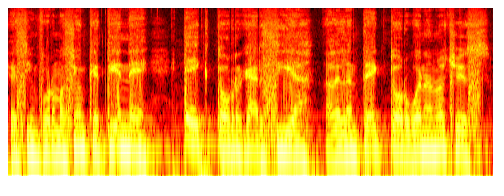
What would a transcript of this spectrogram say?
Es información que tiene Héctor García. Adelante Héctor, buenas noches.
